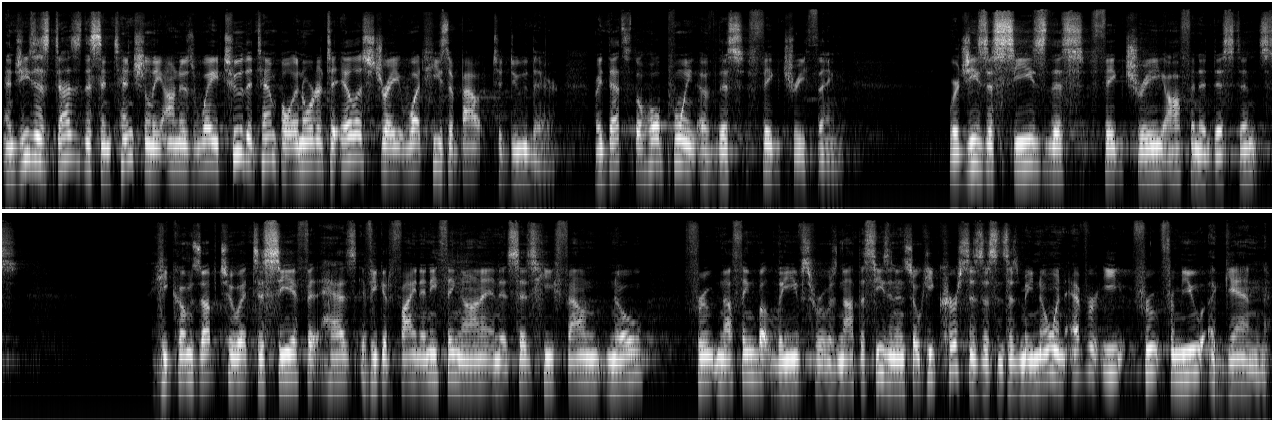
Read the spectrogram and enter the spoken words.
And Jesus does this intentionally on his way to the temple in order to illustrate what he's about to do there. Right? That's the whole point of this fig tree thing. Where Jesus sees this fig tree off in a distance, he comes up to it to see if it has if he could find anything on it and it says he found no fruit nothing but leaves for it was not the season and so he curses this and says may no one ever eat fruit from you again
